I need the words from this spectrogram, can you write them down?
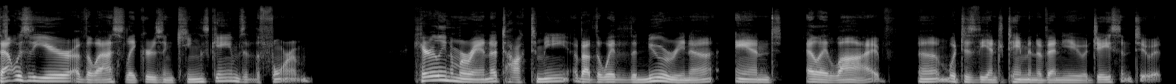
That was the year of the last Lakers and Kings games at the Forum. Carolina Miranda talked to me about the way that the new arena and LA Live, um, which is the entertainment venue adjacent to it,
